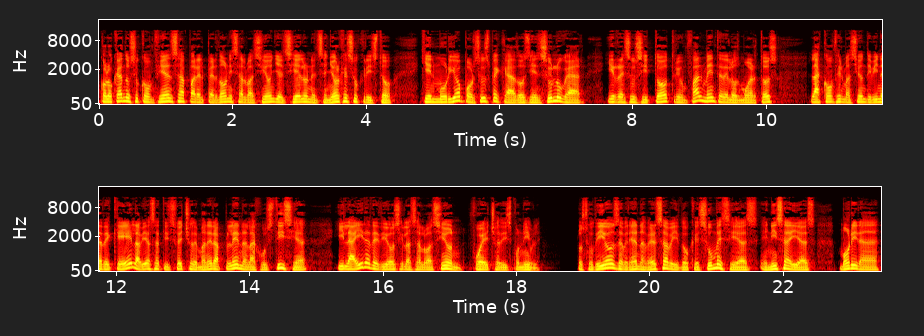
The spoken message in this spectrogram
colocando su confianza para el perdón y salvación y el cielo en el Señor Jesucristo, quien murió por sus pecados y en su lugar y resucitó triunfalmente de los muertos, la confirmación divina de que Él había satisfecho de manera plena la justicia y la ira de Dios y la salvación fue hecha disponible. Los judíos deberían haber sabido que su Mesías, en Isaías, morirá,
